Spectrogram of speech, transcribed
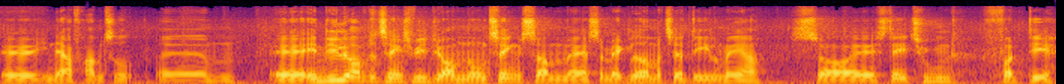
øh, i nær fremtid. Øh, øh, en lille opdateringsvideo om nogle ting, som, øh, som jeg glæder mig til at dele med jer. Så øh, stay tuned for det.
